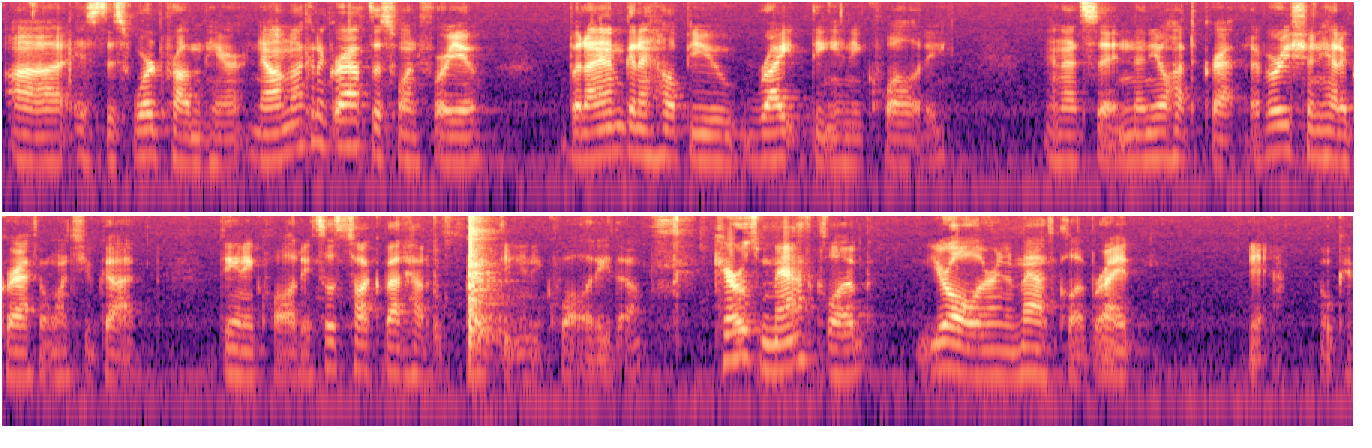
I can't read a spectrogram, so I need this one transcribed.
uh, is this word problem here. Now I'm not going to graph this one for you, but I am going to help you write the inequality. And that's it, and then you'll have to graph it. I've already shown you how to graph it once you've got the inequality. So let's talk about how to write the inequality though. Carol's Math Club, you all are in a math club, right? Yeah, okay.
